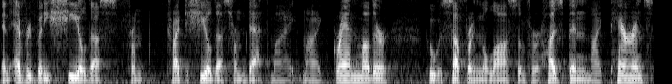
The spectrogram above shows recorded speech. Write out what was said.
And everybody shielded us from, tried to shield us from death. My, my grandmother, who was suffering the loss of her husband, my parents,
